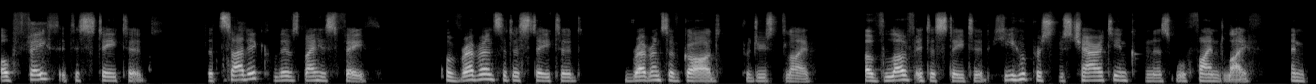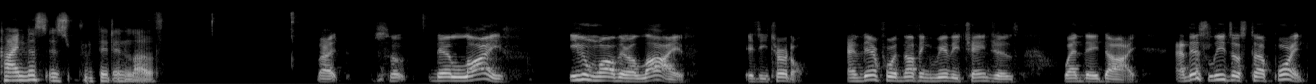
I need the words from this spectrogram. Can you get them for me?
Of faith, it is stated, the tzaddik lives by his faith. Of reverence, it is stated, reverence of God produced life. Of love, it is stated, he who pursues charity and kindness will find life, and kindness is rooted in love. Right. So their life, even while they're alive, is eternal. And therefore, nothing really changes when they die. And this leads us to a point,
